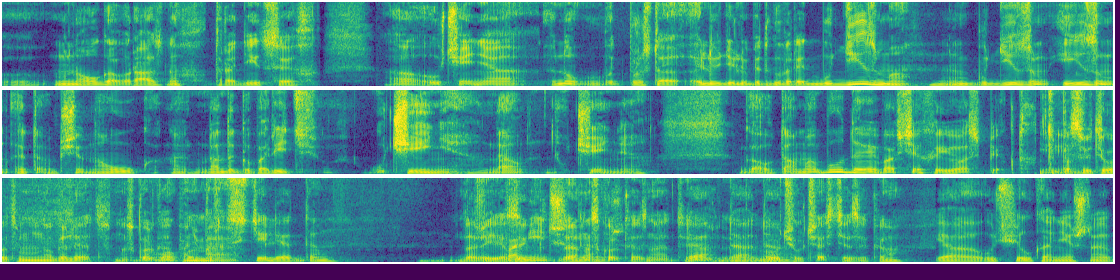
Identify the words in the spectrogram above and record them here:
э, много в разных традициях учения. Ну, вот просто люди любят говорить буддизма. Буддизм, изм – это вообще наука. Надо говорить учение, да, учение. Гаутамы Будды во всех ее аспектах. Ты посвятил этому много лет, насколько Около я понимаю. 30 лет, да. Даже язык, Поменьше, да, конечно. насколько я знаю, ты да, да, выучил да. часть языка? Я учил, конечно,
